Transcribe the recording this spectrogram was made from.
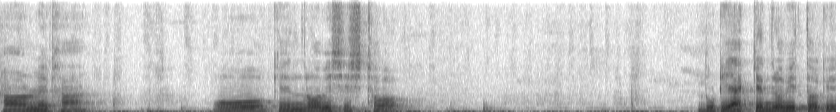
সরলরেখা ও কেন্দ্র বিশিষ্ট দুটি এক কেন্দ্রবৃত্তকে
